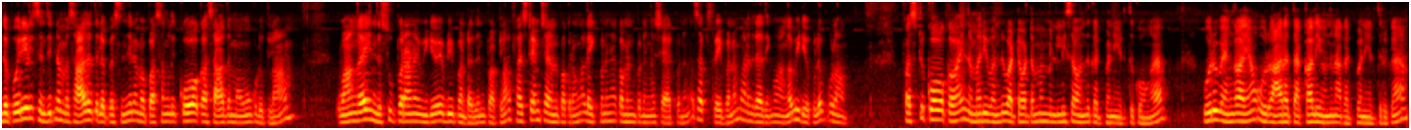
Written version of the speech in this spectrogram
இந்த பொரியல் செஞ்சுட்டு நம்ம சாதத்தில் செஞ்சு நம்ம பசங்களுக்கு கோவக்காய் சாதமாகவும் கொடுக்கலாம். வாங்க இந்த சூப்பரான வீடியோ எப்படி பண்ணுறதுன்னு பார்க்கலாம். ஃபஸ்ட் டைம் சேனல் பார்க்குறவங்க லைக் பண்ணுங்கள் கமெண்ட் பண்ணுங்கள் ஷேர் பண்ணுங்கள் சப்ஸ்கிரைப் பண்ண மறந்துடாதீங்க. வாங்க வீடியோக்குள்ளே போகலாம் ஃபஸ்ட்டு கோவக்காவை இந்த மாதிரி வந்து வட்ட வட்டமாக மில்லிஸாக வந்து கட் பண்ணி எடுத்துக்கோங்க. ஒரு வெங்காயம் ஒரு அரை தக்காளி வந்து நான் கட் பண்ணி எடுத்திருக்கேன்.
